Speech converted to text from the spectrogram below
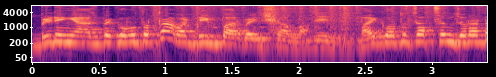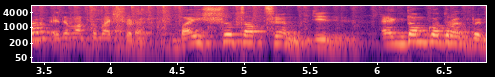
ব্রিডিং এ আসবে কবুতরটা আবার ডিম পারবে ইনশাল্লাহ। ভাই কত চাচ্ছেন জোড়াটা? এটা মাত্র বাইশশো টাকা। বাইশশো চাচ্ছেন? জি জি জি। একদম কত রাখবেন?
